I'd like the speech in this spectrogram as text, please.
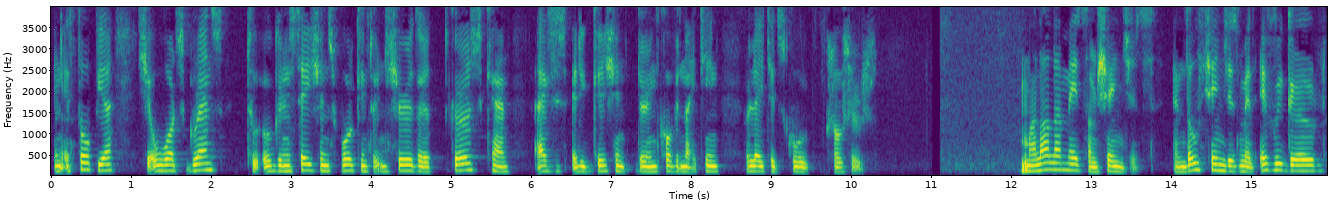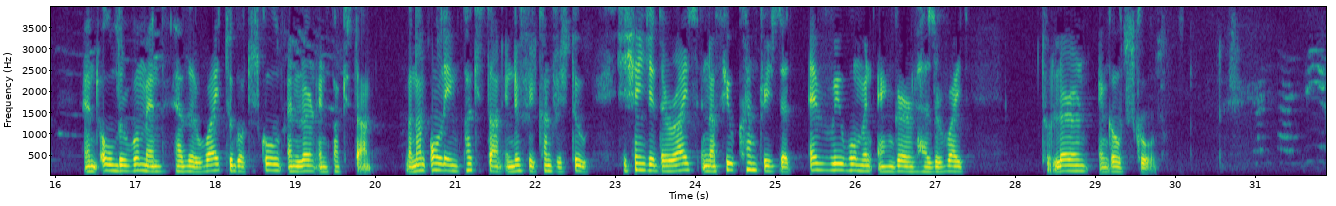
In Ethiopia, she awards grants to organizations working to ensure that girls can access education during COVID 19 related school closures. Malala made some changes and those changes made every girl and older woman have the right to go to school and learn in Pakistan. But not only in Pakistan, in different countries too. She changed the rights in a few countries that every woman and girl has the right to learn and go to school.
